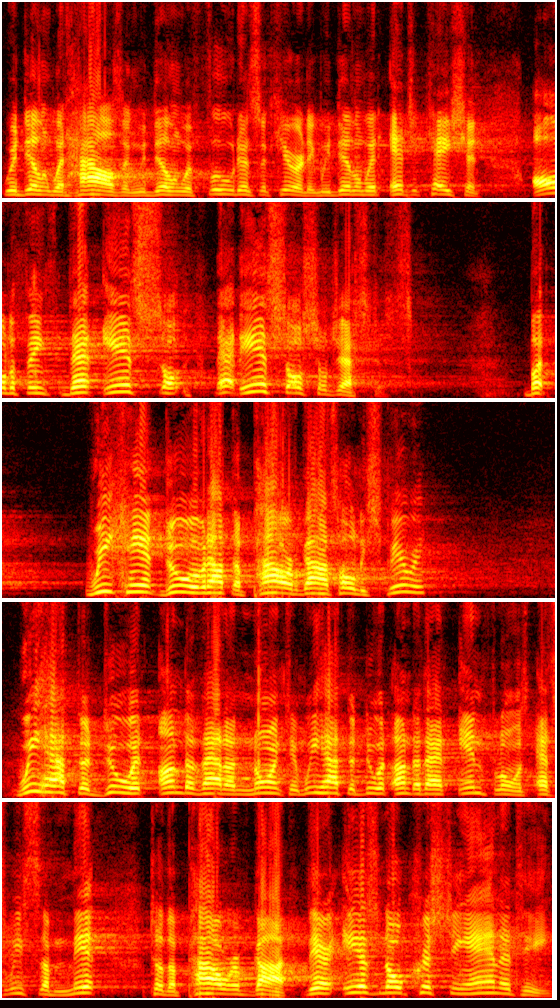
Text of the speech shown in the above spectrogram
We're dealing with housing, we're dealing with food insecurity, we're dealing with education, all the things that is so that is social justice. But we can't do it without the power of God's Holy Spirit. We have to do it under that anointing. We have to do it under that influence as we submit to the power of God. There is no Christianity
